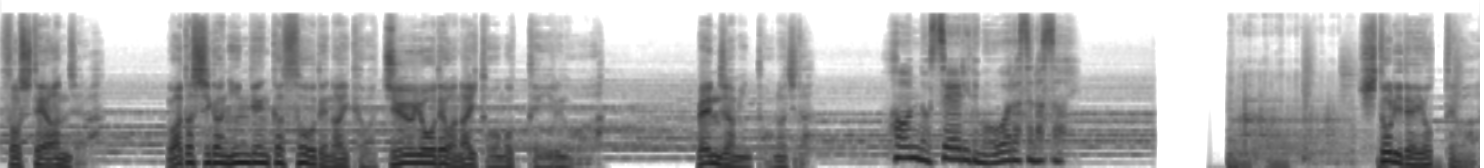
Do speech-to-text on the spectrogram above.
そしてアンジェラ私が人間かそうでないかは重要ではないと思っているのはベンジャミンと同じだ。本の整理でも終わらせなさい。一人で酔っては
